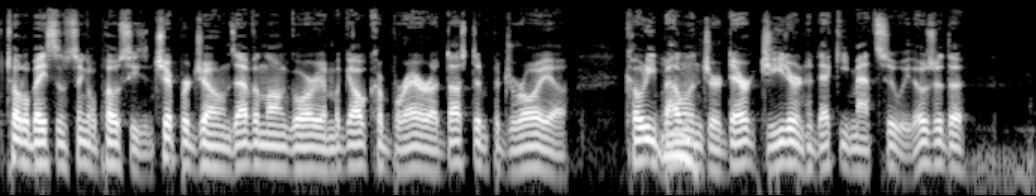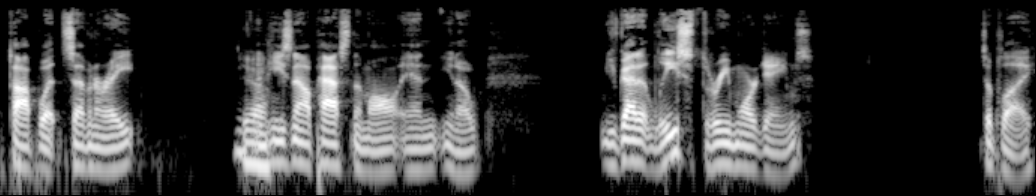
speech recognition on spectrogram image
total bases in single postseason chipper jones evan longoria miguel cabrera dustin pedroia cody Mm. bellinger derek jeter and hideki matsui those are the top what seven or eight yeah. and he's now passed them all and you know you've got at least three more games to play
